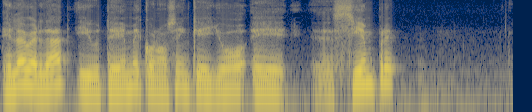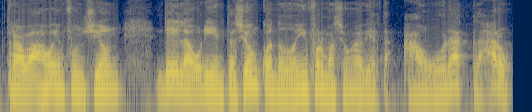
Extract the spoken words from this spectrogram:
Es la verdad y ustedes me conocen que yo eh, eh, siempre trabajo en función de la orientación cuando doy información abierta. Ahora, claro,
